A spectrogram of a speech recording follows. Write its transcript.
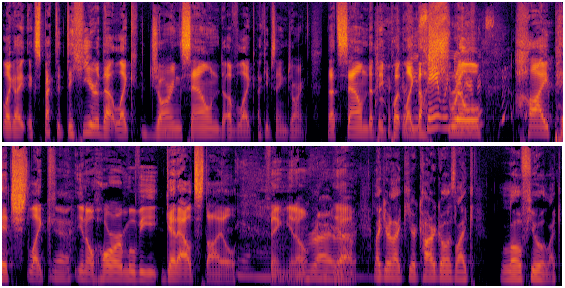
like I expected to hear that like jarring sound of like I keep saying jarring. That sound that they put like the say it when you're shrill, high pitched like Yeah. you know horror movie Get Out style Yeah. thing. You know? Right, Yeah. right. Like you're like your car goes like low fuel. Like,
